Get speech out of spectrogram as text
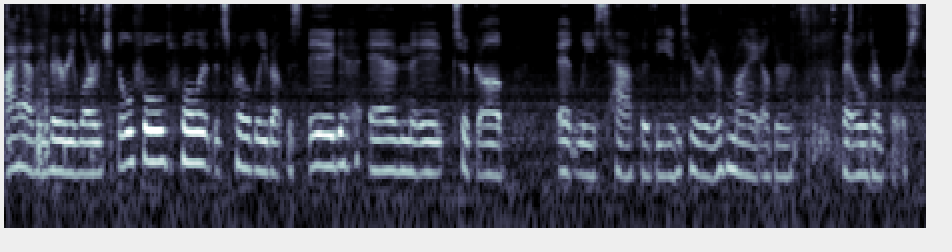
I have a very large billfold wallet that's probably about this big, and it took up at least half of the interior of my other, my older purse.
